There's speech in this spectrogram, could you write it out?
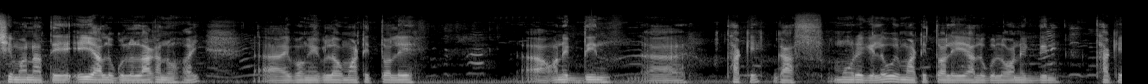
সীমানাতে এই আলুগুলো লাগানো হয়। এবং এগুলো মাটির তলে অনেক দিন থাকে। গাছ মরে গেলেও ওই মাটির তলে এই আলুগুলো অনেক দিন থাকে,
